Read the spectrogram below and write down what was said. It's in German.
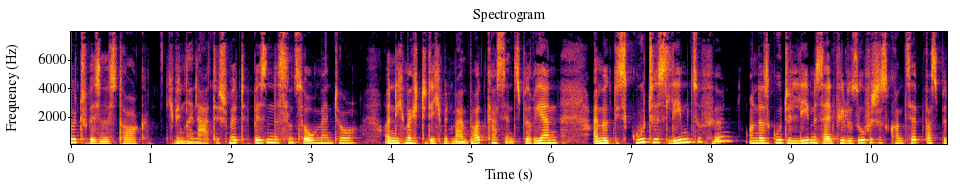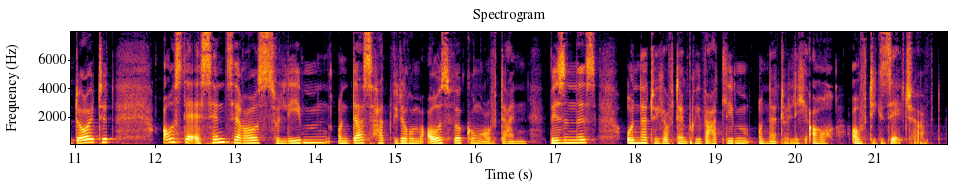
Rich Business Talk. Ich bin Renate Schmidt, Business und Soul Mentor und ich möchte dich mit meinem Podcast inspirieren, ein möglichst gutes Leben zu führen. Und das gute Leben ist ein philosophisches Konzept, was bedeutet, aus der Essenz heraus zu leben und das hat wiederum Auswirkungen auf dein Business und natürlich auf dein Privatleben und natürlich auch auf die Gesellschaft.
